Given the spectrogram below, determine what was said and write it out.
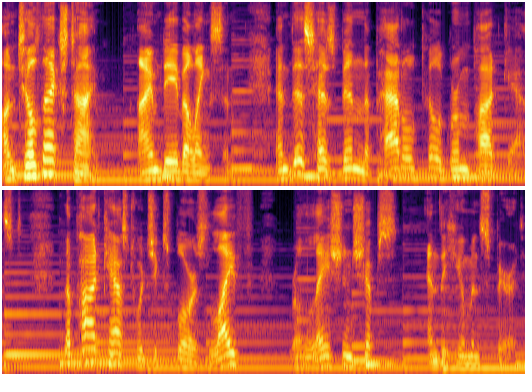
Until next time, I'm Dave Ellingson, and this has been the Paddle Pilgrim Podcast, the podcast which explores life, relationships, and the human spirit.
